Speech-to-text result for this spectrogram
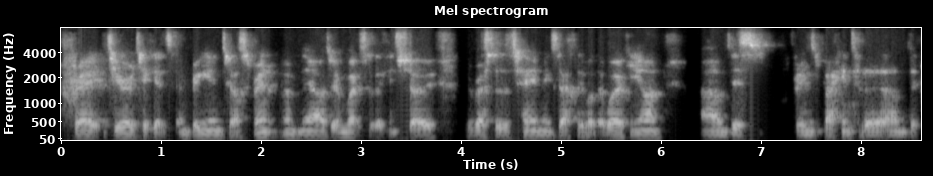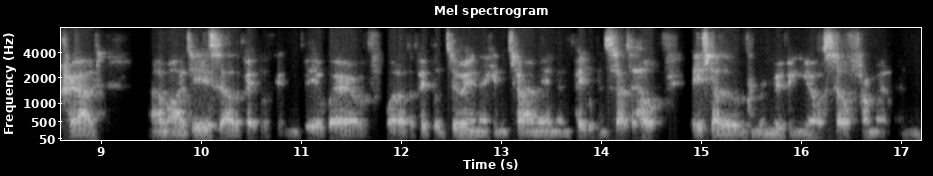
create Jira tickets and bring into our sprint when they are doing work so they can show the rest of the team exactly what they're working on. Um, this brings back into the, um, the crowd um, ideas so other people can be aware of what other people are doing. They can chime in and people can start to help each other, removing yourself from it and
